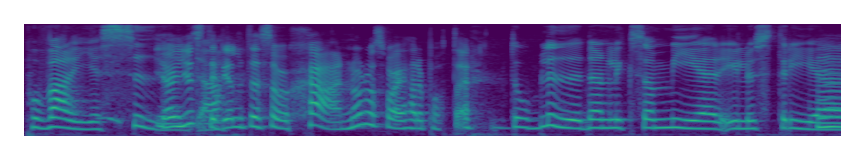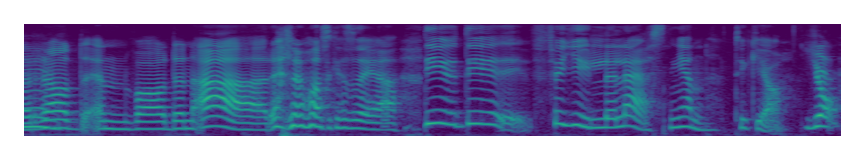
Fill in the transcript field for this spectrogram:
på varje sida. Ja just det, det är lite så stjärnor och så i Harry Potter. Då blir den liksom mer illustrerad mm. än vad den är, eller vad man ska säga. Det, det förgyller läsningen, tycker jag. Ja,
